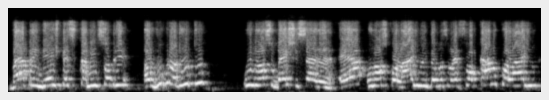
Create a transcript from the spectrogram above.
vai aprender especificamente sobre algum produto o nosso best seller é o nosso colágeno, então você vai focar no colágeno.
